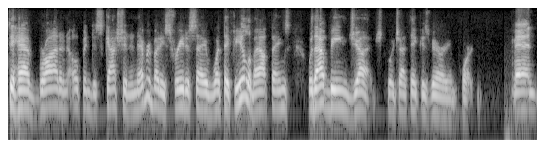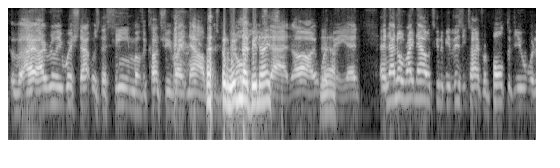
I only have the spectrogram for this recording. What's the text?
to have broad and open discussion, and everybody's free to say what they feel about things without being judged, which I think is very important. Man, I, I really wish that was the theme of the country right now. Wouldn't that be nice? That. Oh, it would yeah. be. And and I know right now it's going to be a busy time for both of you with,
